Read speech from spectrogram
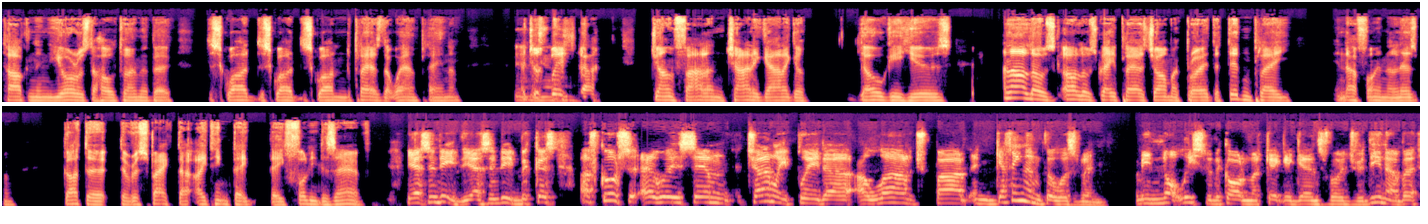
talking in the Euros the whole time about the squad, the squad, the squad, and the players that weren't playing, and I just wish that John Fallon, Charlie Gallagher, Yogi Hughes, and all those all those great players, John McBride, that didn't play in that final in Lisbon, got the, the respect that I think they, they fully deserve. Yes, indeed. Yes, indeed. Because, of course, it was um, Charlie played a, a large part in getting them to Lisbon. I mean, not least with the corner kick against Vojvodina, but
